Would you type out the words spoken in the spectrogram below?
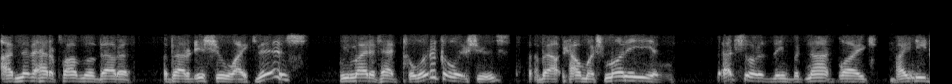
I've never had a problem about a about an issue like this. We might have had political issues about how much money and that sort of thing, but not like I need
